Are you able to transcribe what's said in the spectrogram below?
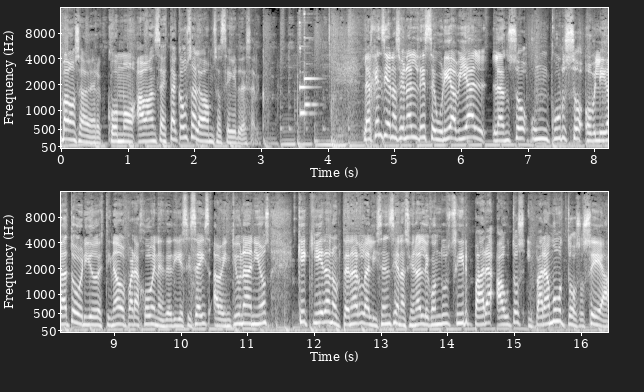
Vamos a ver cómo avanza esta causa, la vamos a seguir de cerca. La Agencia Nacional de Seguridad Vial lanzó un curso obligatorio destinado para jóvenes de 16 a 21 años que quieran obtener la licencia nacional de conducir para autos y para motos. O sea,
